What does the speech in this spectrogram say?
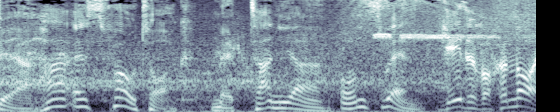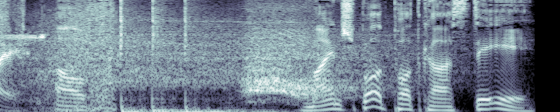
Der HSV-Talk mit Tanja und Sven. Jede Woche neu. Auf meinsportpodcast.de.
